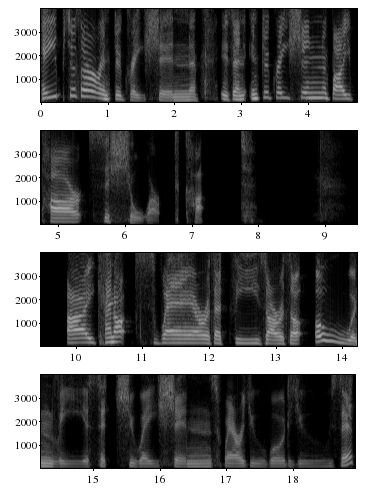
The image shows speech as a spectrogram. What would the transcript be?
tabular integration is an integration by parts shortcut. I cannot swear that these are the only situations where you would use it.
